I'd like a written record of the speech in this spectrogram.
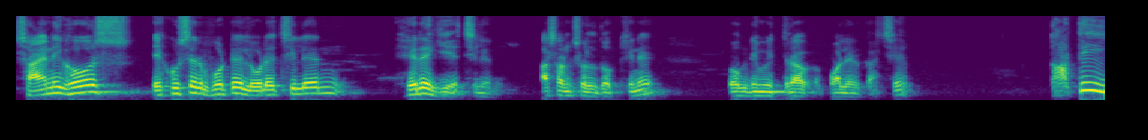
সায়নী ঘোষ একুশের ভোটে লড়েছিলেন, হেরে গিয়েছিলেন আসানসোল দক্ষিণে। অগ্নিমিত্রা পলের কাছে। তাতেই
